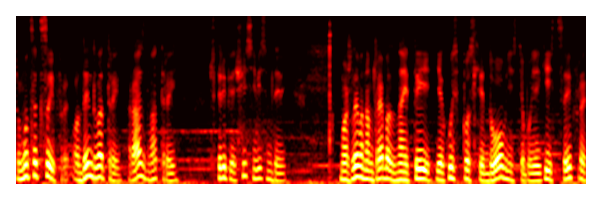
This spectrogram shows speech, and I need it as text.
Тому це цифри. 1, 2, 3. Раз, два, три. 4, 5, 6, 7, 8, 9. Можливо, нам треба знайти якусь послідовність або якісь цифри,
